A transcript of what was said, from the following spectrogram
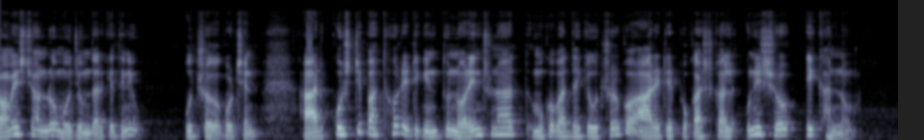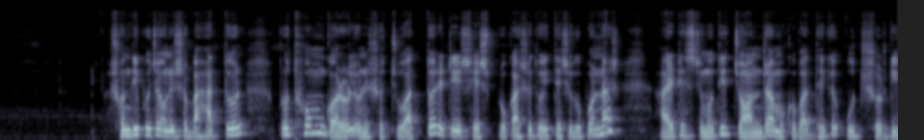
রমেশচন্দ্র মজুমদারকে তিনি উৎসর্গ করছেন। আর কোষ্টি পাথর, এটি কিন্তু নরেন্দ্রনাথ মুখোপাধ্যায়কে উৎসর্গ, আর এটির প্রকাশকাল উনিশশো একান্ন। সন্ধি পূজা উনিশশো বাহাত্তর, প্রথম গরল উনিশশো চুয়াত্তর, এটি শেষ প্রকাশিত ঐতিহাসিক উপন্যাস, আর এটি শ্রীমতী চন্দ্রা মুখোপাধ্যায়কে উৎসর্গী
